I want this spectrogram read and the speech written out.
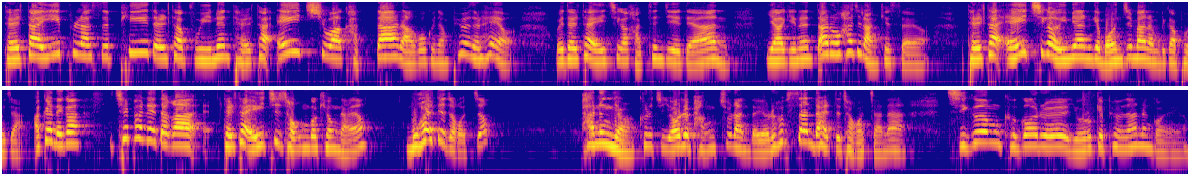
델타 E 플러스 P 델타 V는 델타 H와 같다라고 그냥 표현을 해요. 왜 델타 H가 같은지에 대한 이야기는 따로 하질 않겠어요. 델타 H가 의미하는 게 뭔지만 우리가 보자. 아까 내가 칠판에다가 델타 H 적은 거 기억나요? 뭐 할 때 적었죠? 반응열. 그렇지. 열을 방출한다. 열을 흡수한다 할 때 적었잖아. 지금 그거를 이렇게 표현하는 거예요.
